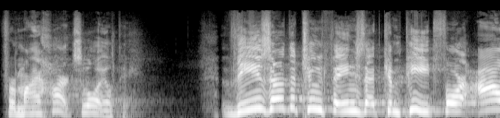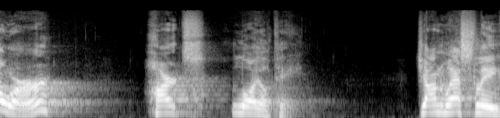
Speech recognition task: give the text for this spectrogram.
for my heart's loyalty. These are the two things that compete for our heart's loyalty. John Wesley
